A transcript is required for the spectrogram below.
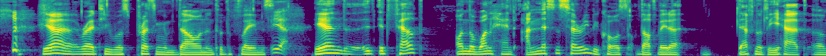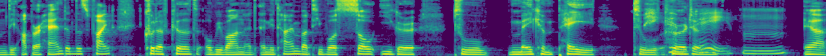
yeah, right. He was pressing him down into the flames. Yeah. Yeah, and it, it felt on the one hand unnecessary because Darth Vader definitely had um, the upper hand in this fight. He could have killed Obi Wan at any time, but he was so eager to make him pay to hurt him. Hey, hmm. Yeah.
